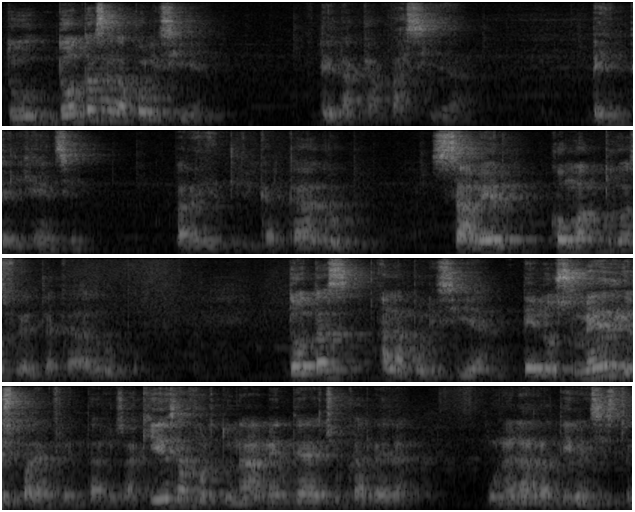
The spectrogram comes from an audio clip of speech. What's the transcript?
Tú dotas a la policía de la capacidad de inteligencia para identificar cada grupo, saber cómo actúas frente a cada grupo. Dotas a la policía de los medios para enfrentarlos. Aquí desafortunadamente ha hecho carrera una narrativa, insisto,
